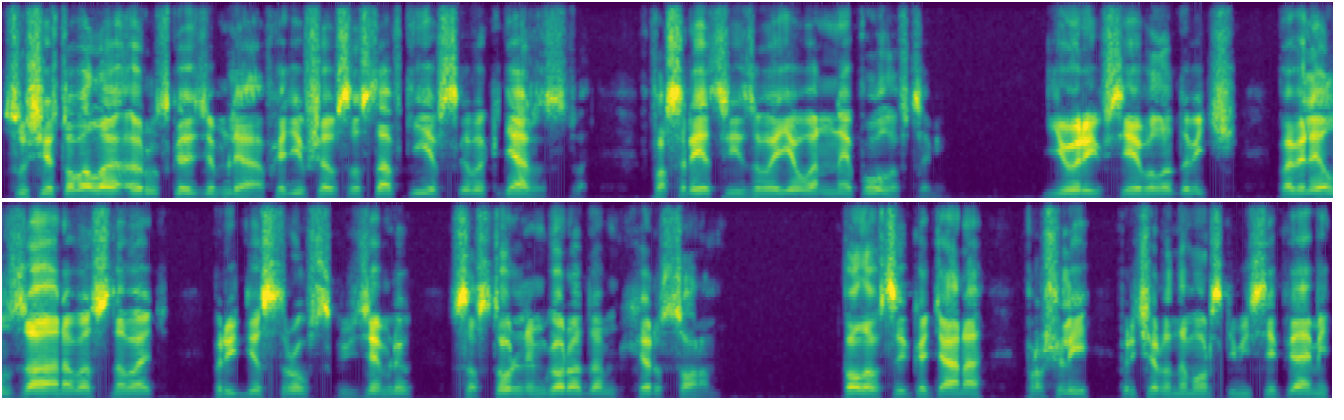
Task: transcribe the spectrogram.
существовала русская земля, входившая в состав Киевского княжества, впоследствии завоеванная половцами. Юрий Всеволодович повелел заново основать Приднестровскую землю со стольным городом Херсоном. Половцы Котяна прошли причерноморскими степями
